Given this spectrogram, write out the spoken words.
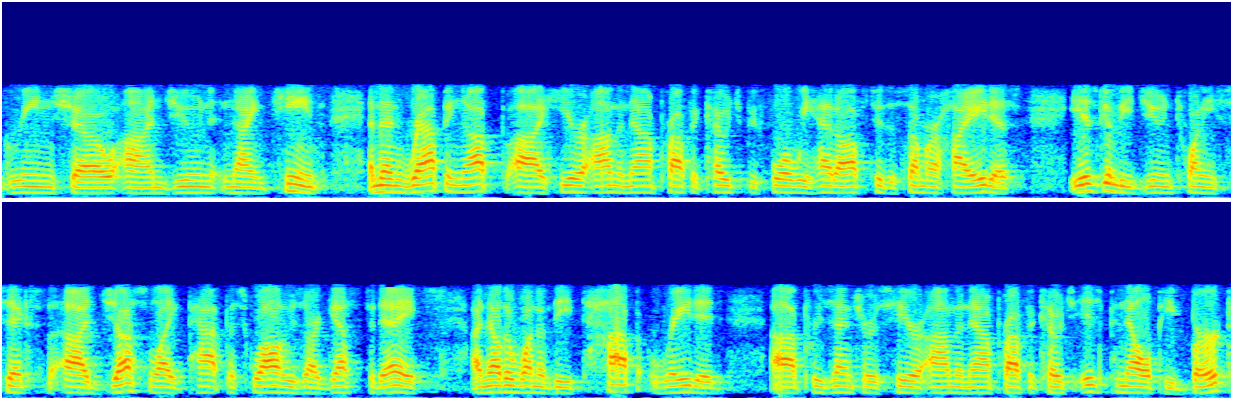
Green Show on June 19th. And then wrapping up uh, here on the Nonprofit Coach before we head off to the summer hiatus is going to be June 26th, uh, just like Pat Pasqual, who's our guest today, another one of the top rated uh, presenters here on the Nonprofit Coach is Penelope Burk.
